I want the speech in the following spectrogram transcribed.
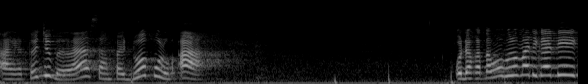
ayat 17 sampai 20a. Udah ketemu belum adik-adik?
